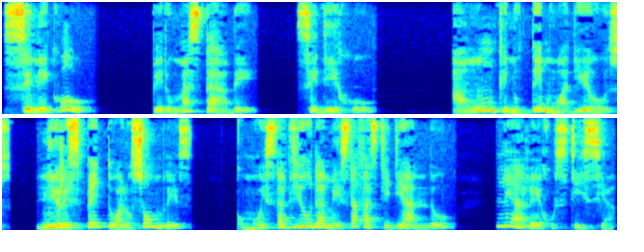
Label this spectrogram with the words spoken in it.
se negó, pero más tarde se dijo, aunque no temo a Dios, ni respeto a los hombres, como esta viuda me está fastidiando, le haré justicia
